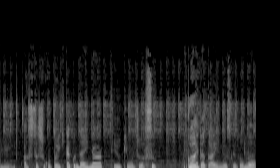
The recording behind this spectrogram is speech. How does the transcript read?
うん、明日仕事行きたくないなっていう気持ちはすっごい高いんですけども、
